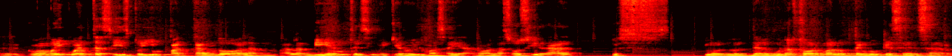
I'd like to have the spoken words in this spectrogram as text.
Eh, ¿Cómo me doy cuenta si estoy impactando al ambiente, si me quiero ir más allá, ¿no? A la sociedad, pues de alguna forma lo tengo que censar,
